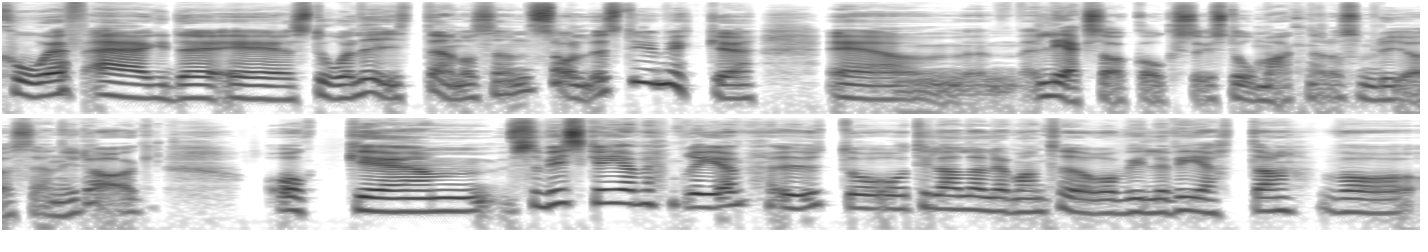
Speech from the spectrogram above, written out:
KF ägde eh, stor och liten och sen såldes det ju mycket eh, leksaker också i stormarknader som det gör än idag. Och, eh, så vi skrev brev ut och, och, till alla leverantörer och ville veta vad,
